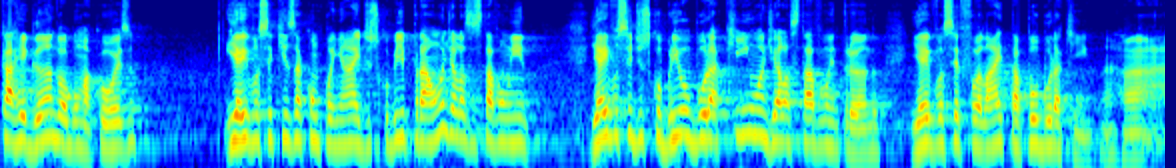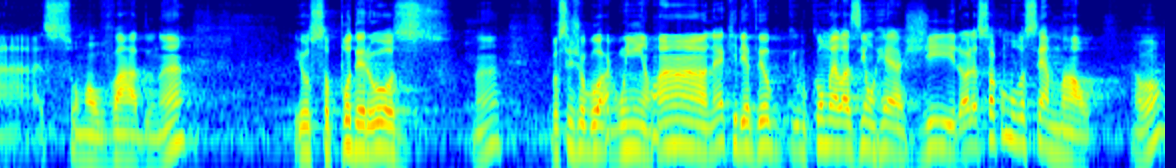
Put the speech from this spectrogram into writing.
carregando alguma coisa, e aí você quis acompanhar e descobrir para onde elas estavam indo. E aí você descobriu o buraquinho onde elas estavam entrando, e aí você foi lá e tapou o buraquinho. Ah, sou malvado, né? Eu sou poderoso, né? Você jogou a aguinha lá, né? Queria ver como elas iam reagir. Olha só como você é mal, tá bom?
